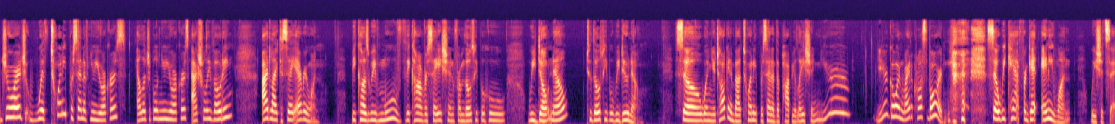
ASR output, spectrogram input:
George, with 20% of New Yorkers, eligible New Yorkers, actually voting, I'd like to say everyone because we've moved the conversation from those people who we don't know to those people we do know. So when you're talking about 20% of the population, you're you're going right across the board. so we can't forget anyone, we should say.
